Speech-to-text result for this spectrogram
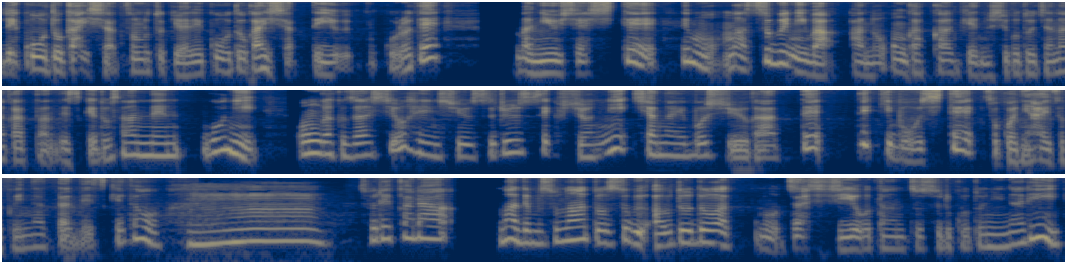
レコード会社、その時はレコード会社っていうところで、まあ、入社して、でもまあすぐにはあの音楽関係の仕事じゃなかったんですけど、3年後に音楽雑誌を編集するセクションに社内募集があって、で希望してそこに配属になったんですけど、うん。それから、まあでもその後すぐアウトドアの雑誌を担当することになり、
